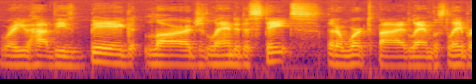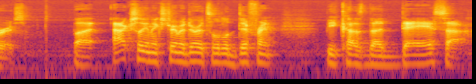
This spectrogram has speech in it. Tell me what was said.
where you have these big, large landed estates that are worked by landless laborers. But actually, in Extremadura, it's a little different because the dehesa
